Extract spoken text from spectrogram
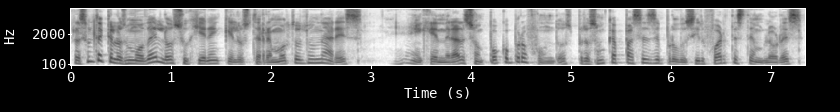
resulta que los modelos sugieren que los terremotos lunares en general son poco profundos, pero son capaces de producir fuertes temblores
